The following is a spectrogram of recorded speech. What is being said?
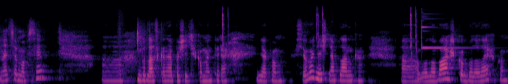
На цьому все. Будь ласка, напишіть в коментарях, як вам сьогоднішня планка. Було важко, було легко.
